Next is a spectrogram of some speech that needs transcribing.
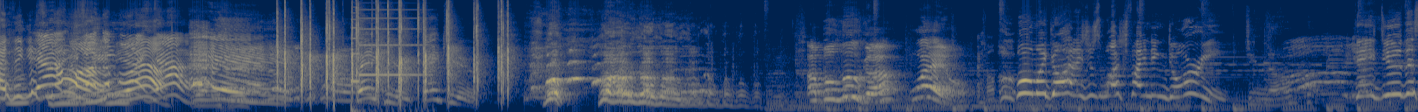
I think it's Yeah, Noah. you got the point, Yeah. Thank you, thank you. A beluga whale. Oh my God! I just watched Finding Dory. Do you know? They do the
